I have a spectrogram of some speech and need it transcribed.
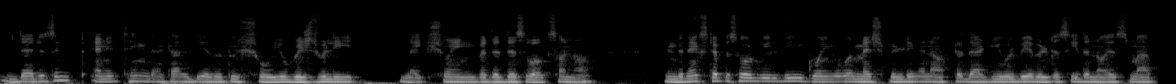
there isn't anything that I'll be able to show you visually like showing whether this works or not. In the next episode we'll be going over mesh building and after that you will be able to see the noise map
